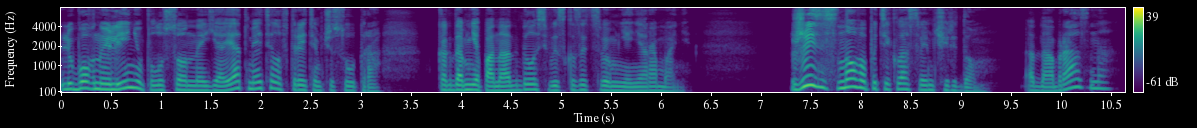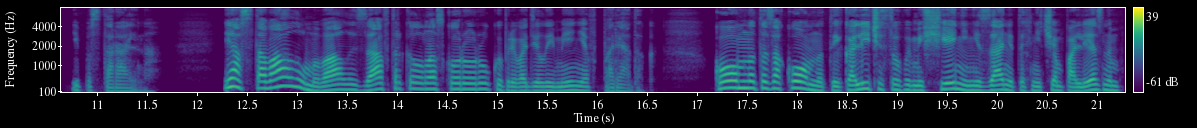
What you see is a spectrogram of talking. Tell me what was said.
Любовную линию полусонная я и отметила в третьем часу утра, когда мне понадобилось высказать свое мнение о романе. Жизнь снова потекла своим чередом, однообразно и пасторально. Я вставала, умывалась, завтракала на скорую руку и приводила имение в порядок. Комната за комнатой количество помещений, не занятых ничем полезным,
